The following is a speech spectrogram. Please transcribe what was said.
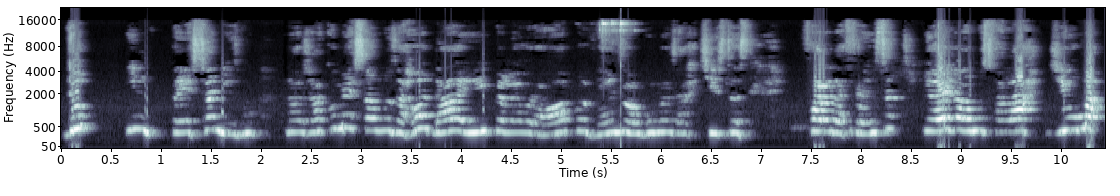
do impressionismo. Nós já começamos a rodar aí pela Europa, vendo algumas artistas fora da França, e hoje vamos falar de uma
